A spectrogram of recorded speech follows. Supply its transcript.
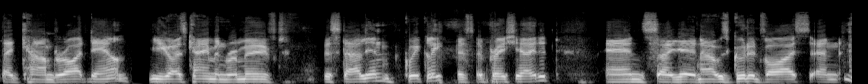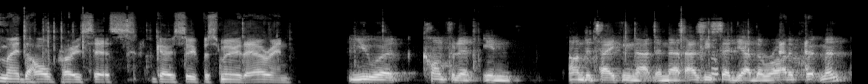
They'd calmed right down. You guys came and removed the stallion quickly. It's appreciated. And so yeah, no, it was good advice and made the whole process go super smooth our end. You were confident in undertaking that and that as you said you had the right equipment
